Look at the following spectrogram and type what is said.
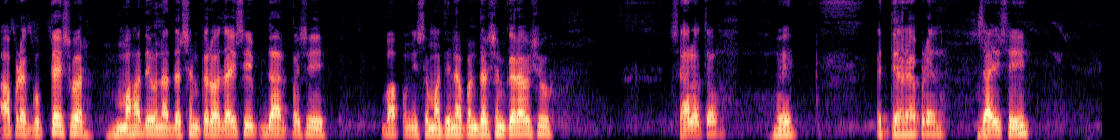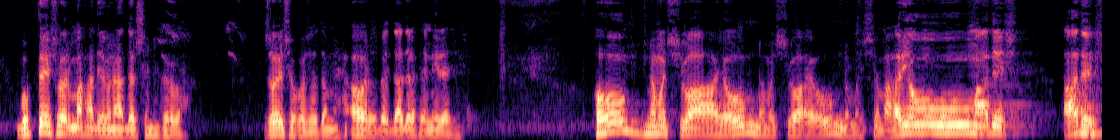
આપણે ગુપ્તેશ્વર મહાદેવના દર્શન કરવા જઈશું ત્યાર પછી બાપુની સમાધિના પણ દર્શન કરાવીશું. ચાલો તો હવે અત્યારે આપણે છીએ ગુપ્તેશ્વર મહાદેવના દર્શન કરવા. જોઈ શકો છો તમે આવો રે ભાઈ દાદરા થઈ નિરાશે ઓમ નમઃ શિવાય ઓમ નમઃ શિવાય ઓમ નમઃ શિવાય હરિ ઓમ આદેશ આદેશ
